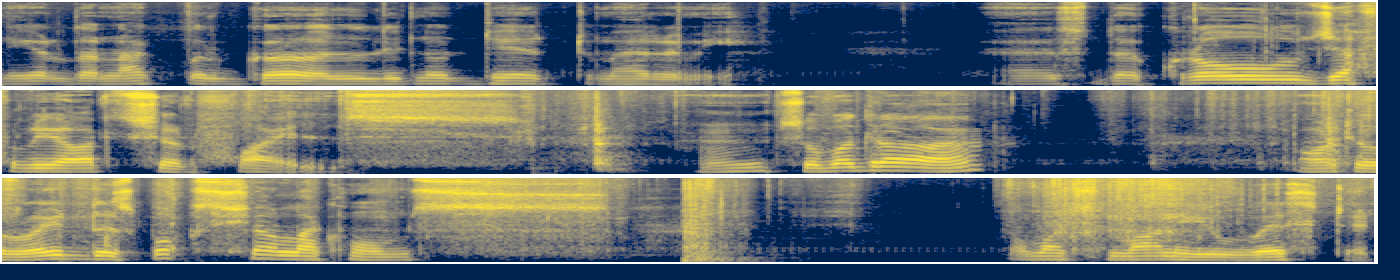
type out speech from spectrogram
near the Nagpur girl did not dare to marry me. As the Crow Jeffrey Archer files. Hmm? Subhadra, want to read this book, Sherlock Holmes. How much money you wasted.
